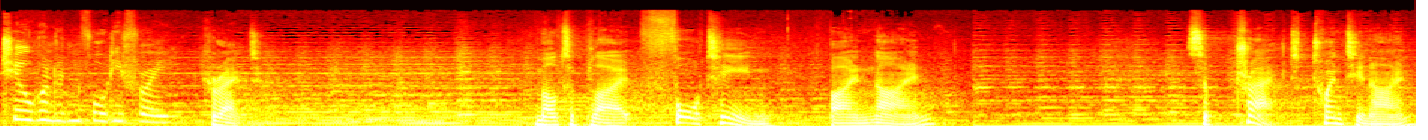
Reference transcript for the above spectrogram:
243. correct. Multiply 14 by 9. Subtract 29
